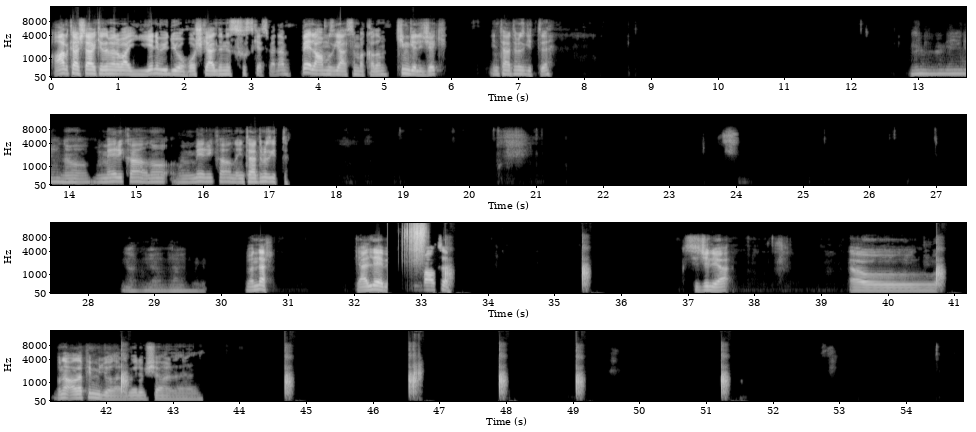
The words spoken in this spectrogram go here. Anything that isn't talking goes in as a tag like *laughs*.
Arkadaşlar herkese merhaba. Yeni video hoş geldiniz. Hız kesmeden belamız gelsin bakalım. Kim gelecek? İnternetimiz gitti. No, Americano, Americano. İnternetimiz gitti. Gönder. Geldi. 26. Sicilya. Oo. Buna Alapin mi diyorlardı? Böyle bir şey vardı herhalde.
